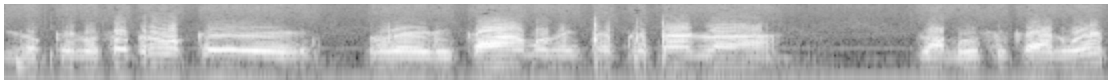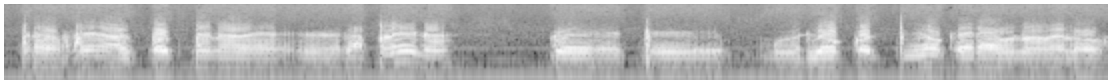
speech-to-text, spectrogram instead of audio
Y lo que nosotros los que nos dedicábamos a interpretar la, la música nuestra, o sea, autóctona de, de la plena, pues este, murió Cortijo, que era uno de los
